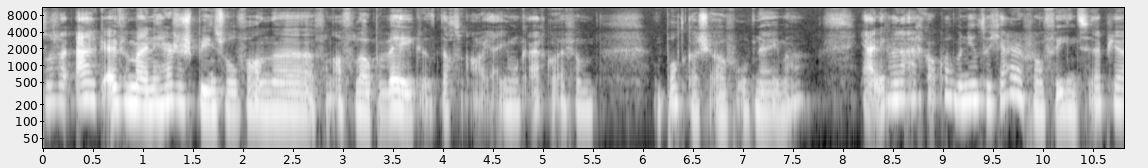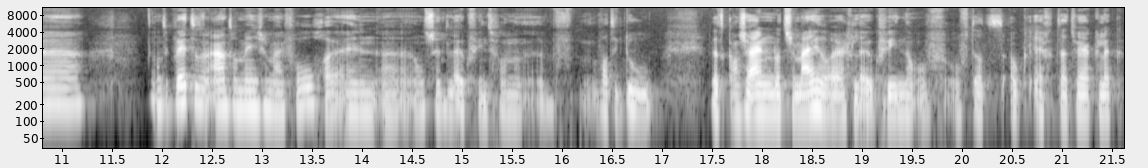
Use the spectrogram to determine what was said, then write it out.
dat was eigenlijk even mijn hersenspinsel van, uh, van afgelopen week. Dat ik dacht van, oh ja, je moet eigenlijk wel even een, een, podcastje over opnemen. Ja, en ik ben eigenlijk ook wel benieuwd wat jij ervan vindt. Heb je... Want ik weet dat een aantal mensen mij volgen en uh, ontzettend leuk vindt van uh, wat ik doe. Dat kan zijn omdat ze mij heel erg leuk vinden of, of dat ook echt daadwerkelijk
